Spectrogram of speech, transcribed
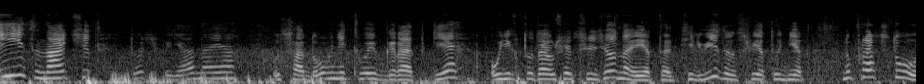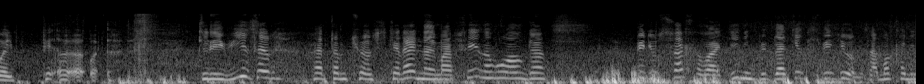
И, значит, дочь пьяная у Садовниковой в городке. У них туда уже свезено это, телевизор, свету нет. Ну, простой э, э, телевизор, а там что, стиральная машина «Волга», бирюса, холодильник, библиотека свезен, замок они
